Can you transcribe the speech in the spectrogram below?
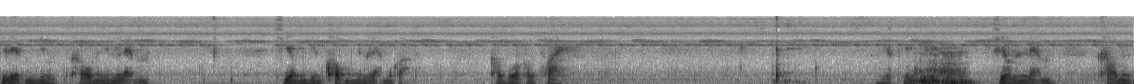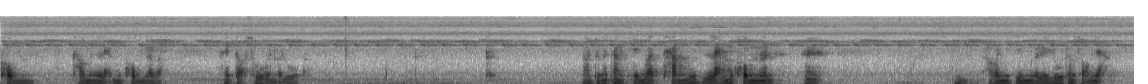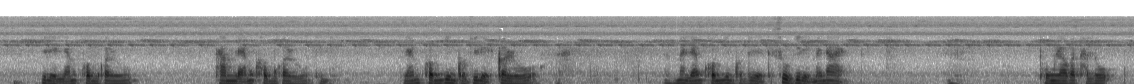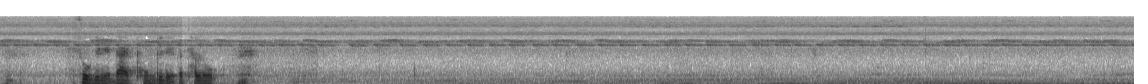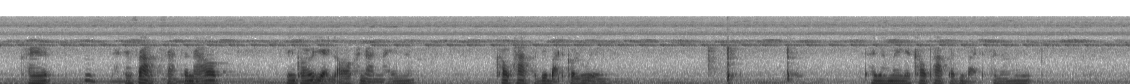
กิเลสมันยิ่งเขามันยิ่งแหลมเขี้ยวมันยิ่งคมยิ่งแหลมกว่า เขาวัวเขาควายอยากเห็นกิเลสเขี้ยวมันแหลม เขามันคม เขามันแหลมคมแล้วแบบให้ต่อสู้กันก็รู้เราจนกระทั่งเห็นว่าทำนี้แหลมคมนั่นอ่าเอากันจริงๆก็เลยรู้ทั้งสองอย่าง กิเลสแหลมคมก็รู้ทำแหลมคมก็รู้ทีนี้แหลมคมยิ่งกว่ากิเลสก็รู้ไม่แหลมคมยิ่งกว่ากิเลสสู้กิเลสไม่ได้พุงเราก็ทะลุ สู้กิเลสได้พุงกิเลสก็ทะลุใคร จะทราบศาสนาว่าเป็นของละเอียดลอขนาดไหนนะเข้าภาคปฏิบัติก็รู้เอง ถ้ายังไม่ได้เข้าภาคปฏิบัติก็ยังไม่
